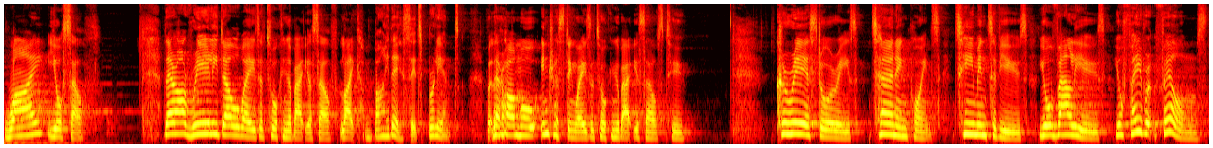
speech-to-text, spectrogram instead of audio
Why yourself? There are really dull ways of talking about yourself, like buy this, it's brilliant. But there are more interesting ways of talking about yourselves too. Career stories, turning points, team interviews, your values, your favourite films,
